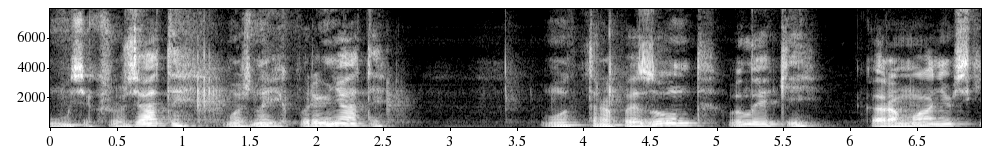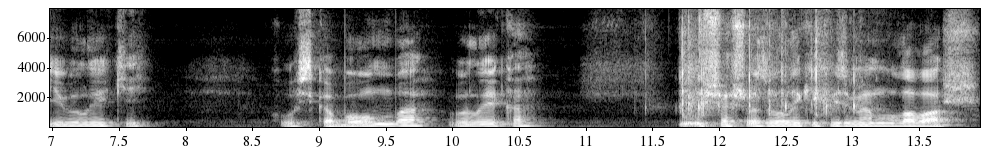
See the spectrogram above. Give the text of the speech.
Ось, якщо взяти, можна їх порівняти. От трапезунд великий, Караманівський великий, Хуська бомба велика. Ну, ще що з великих візьмемо лаваш.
